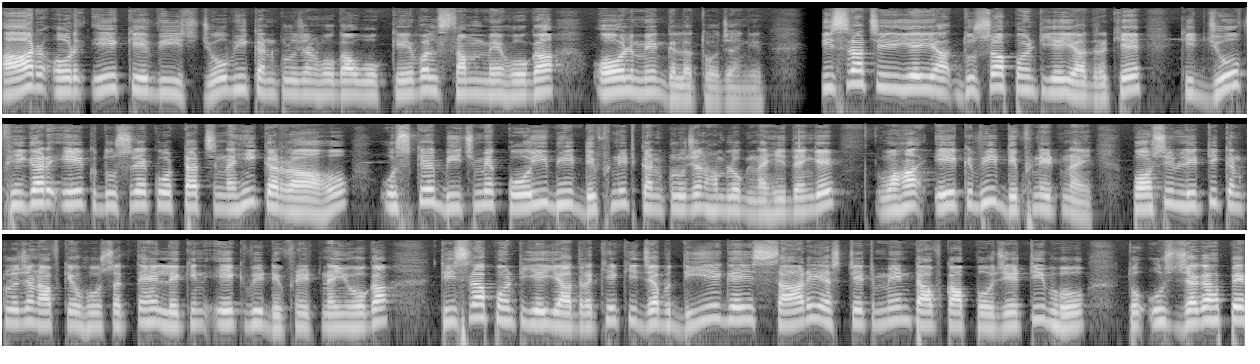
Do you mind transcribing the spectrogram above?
आर और ए के बीच जो भी कंक्लूजन होगा, वो केवल सम में होगा ऑल में गलत हो जाएँगे। तीसरा चीज़ ये या, दूसरा पॉइंट ये याद रखिए कि जो फिगर एक दूसरे को टच नहीं कर रहा हो उसके बीच में कोई भी डिफिनिट कंक्लूजन हम लोग नहीं देंगे। वहाँ एक भी डिफिनिट नहीं। पॉसिबिलिटी कंक्लूजन आपके हो सकते हैं, लेकिन एक भी डिफिनिट नहीं होगा। तीसरा पॉइंट ये याद रखिए कि जब दिए गए सारे स्टेटमेंट आपका पॉजिटिव हो तो उस जगह पे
